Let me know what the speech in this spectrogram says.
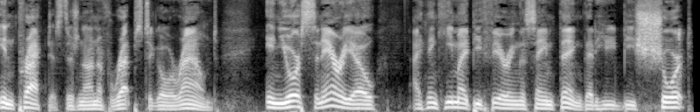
in practice. There's not enough reps to go around. In your scenario, I think he might be fearing the same thing that he'd be short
